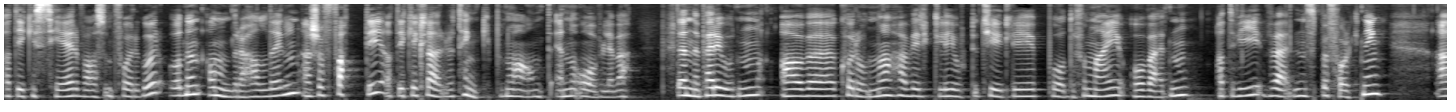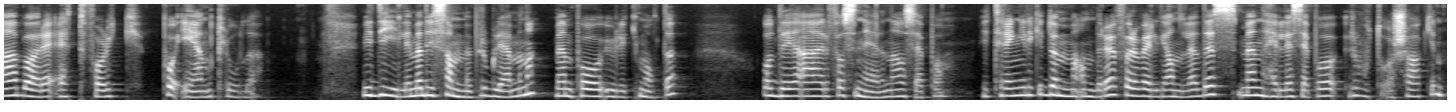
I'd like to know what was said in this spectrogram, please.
at de ikke ser hva som foregår, og den andre halvdelen er så fattig at de ikke klarer å tenke på noe annet enn å overleve. Denne perioden av eh, korona har virkelig gjort det tydelig både for meg og verden at vi, verdens befolkning, er bare ett folk på én klode. Vi dealer med de samme problemene, men på ulik måte. Og det er fascinerende å se på. Vi trenger ikke dømme andre for å velge annerledes, men heller se på rotårsaken.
